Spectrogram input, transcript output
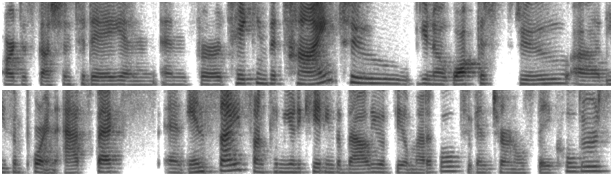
our discussion today and, and for taking the time to you know walk us through uh, these important aspects and insights on communicating the value of field medical to internal stakeholders.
